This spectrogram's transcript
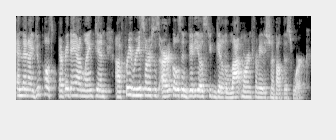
And then I do post every day on LinkedIn, uh, free resources, articles, and videos so you can get a lot more information about this work.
